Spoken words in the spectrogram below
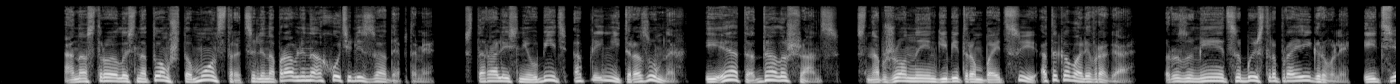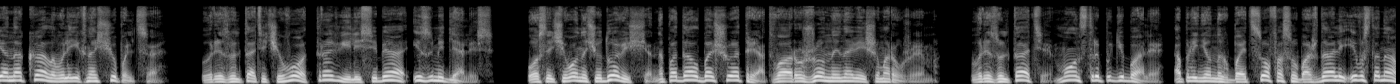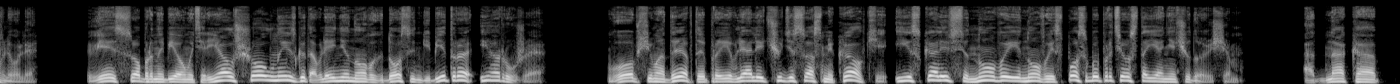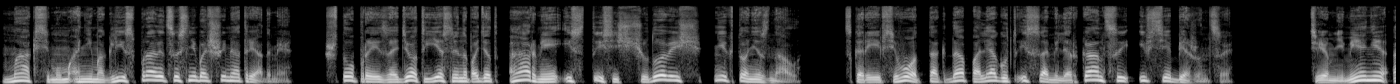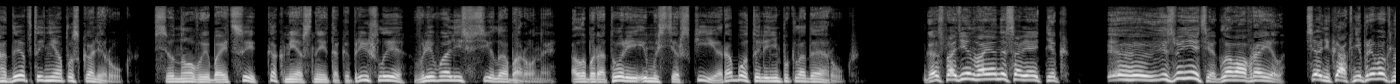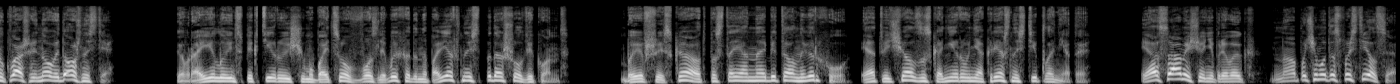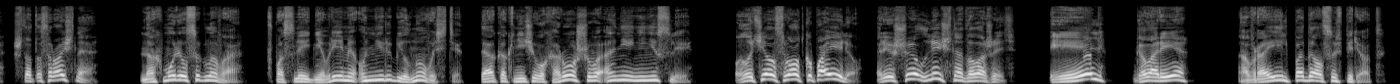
Она строилась на том, что монстры целенаправленно охотились за адептами. Старались не убить, а пленить разумных. И это дало шанс. Снабженные ингибитором бойцы атаковали врага. Разумеется, быстро проигрывали, и те накалывали их на щупальца. В результате чего травили себя и замедлялись. После чего на чудовище нападал большой отряд, вооруженный новейшим оружием. В результате монстры погибали, а плененных бойцов освобождали и восстанавливали. Весь собранный биоматериал шел на изготовление новых доз ингибитора и оружия. В общем, адепты проявляли чудеса смекалки и искали все новые и новые способы противостояния чудовищам. Однако максимум они могли справиться с небольшими отрядами. Что произойдет, если нападет армия из тысяч чудовищ, никто не знал. Скорее всего, тогда полягут и сами лерканцы, и все беженцы. Тем не менее, адепты не опускали рук. Все новые бойцы, как местные, так и пришлые, вливались в силы обороны, а лаборатории и мастерские работали не покладая рук. «Господин военный советник! Э, извините, глава Авраил, все никак не привыкну к вашей новой должности!» К Авраилу, инспектирующему бойцов возле выхода на поверхность, подошел Виконт. Бывший скаут постоянно обитал наверху и отвечал за сканирование окрестностей планеты. «Я сам еще не привык, но почему ты спустился? Что-то срочное?» Нахмурился глава. В последнее время он не любил новости, так как ничего хорошего они не несли. «Получил сводку по Илю. Решил лично доложить. Иль, говори». Авраиль подался вперед.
